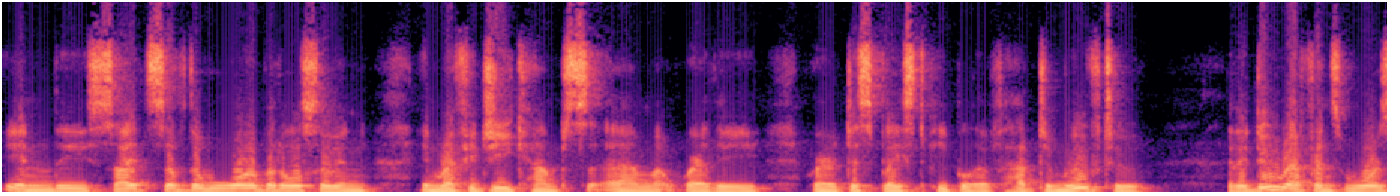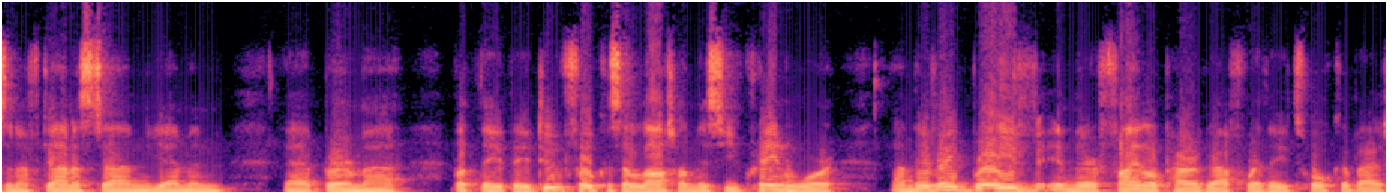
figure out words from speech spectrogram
in the sites of the war, but also in in refugee camps um, where the where displaced people have had to move to. They do reference wars in Afghanistan, Yemen, uh, Burma, but they, they do focus a lot on this Ukraine war. And they're very brave in their final paragraph where they talk about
